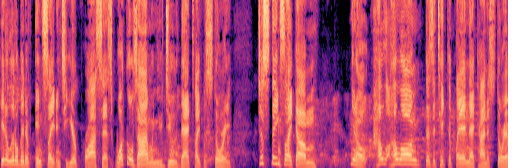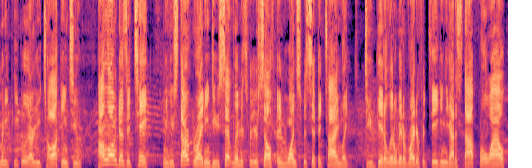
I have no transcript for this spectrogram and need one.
get a little bit of insight into your process. What goes on when you do that type of story? Just things like, um, you know, how how long does it take to plan that kind of story? How many people are you talking to? How long does it take when you start writing? Do you set limits for yourself in one specific time? Like, do you get a little bit of writer fatigue and you got to stop for a while?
